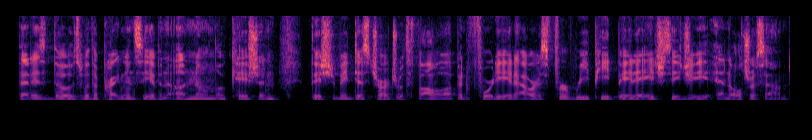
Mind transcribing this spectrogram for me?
that is, those with a pregnancy of an unknown location, they should be discharged with follow up in 48 hours for repeat beta HCG and ultrasound.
